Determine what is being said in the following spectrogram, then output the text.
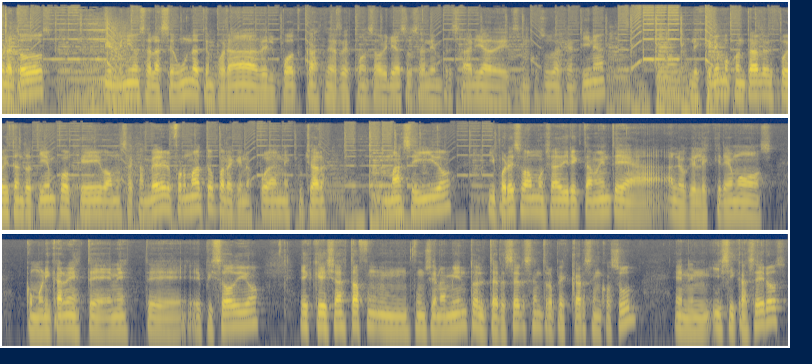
Hola a todos, bienvenidos a la segunda temporada del podcast de responsabilidad social empresaria de Cencosud Argentina. Les queremos contar después de tanto tiempo que vamos a cambiar el formato para que nos puedan escuchar más seguido y por eso vamos ya directamente a, lo que les queremos comunicar en este, en este episodio. Es que ya está en funcionamiento el tercer centro pescar Cencosud en Easy Caseros.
